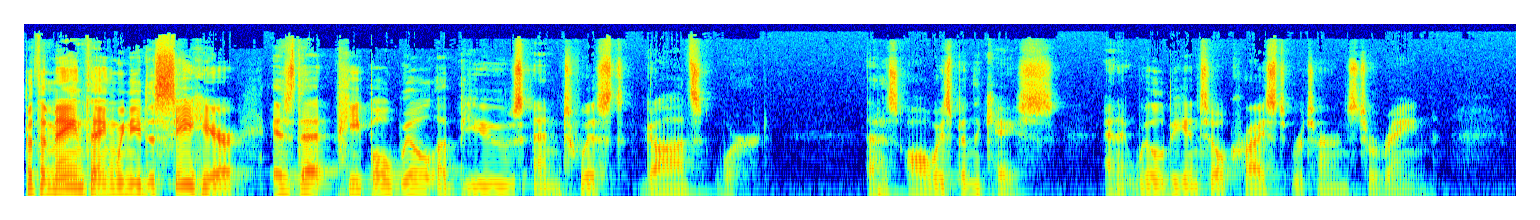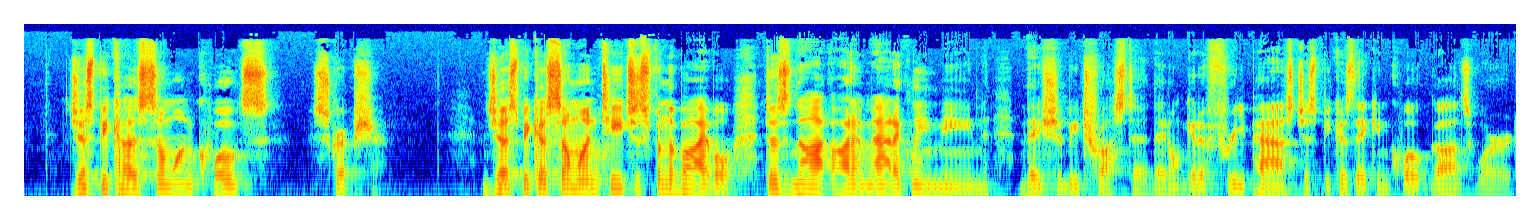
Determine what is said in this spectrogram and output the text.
But the main thing we need to see here is that people will abuse and twist God's Word. That has always been the case, and it will be until Christ returns to reign. Just because someone quotes Scripture just because someone teaches from the Bible does not automatically mean they should be trusted. They don't get a free pass just because they can quote God's word.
